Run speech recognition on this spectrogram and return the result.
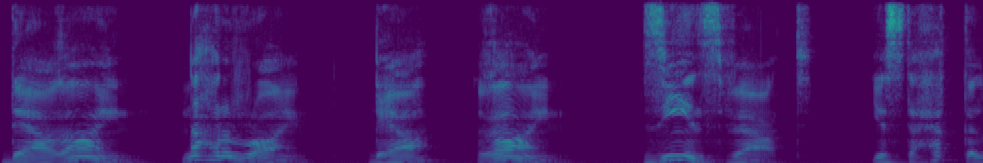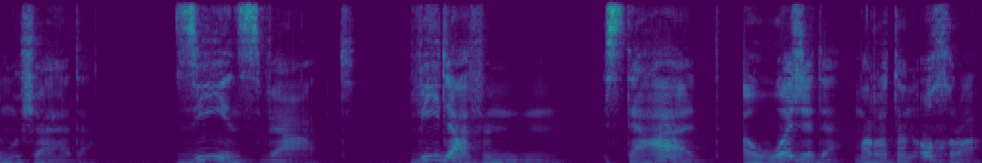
der Rhein نهر الراين der Rhein sehenswert يستحق المشاهدة sehenswert wiederfinden استعاد أو وجد مرة أخرى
